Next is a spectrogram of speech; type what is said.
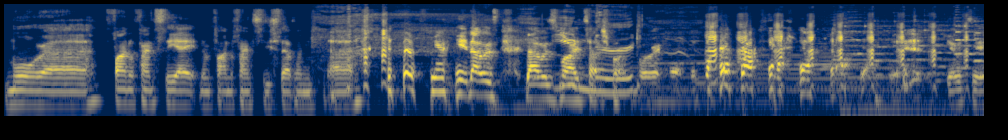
more uh, Final Fantasy VIII than Final Fantasy VII. Uh, that was that was my you touch point for it. Guilty.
